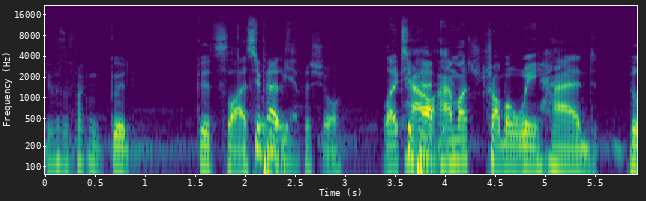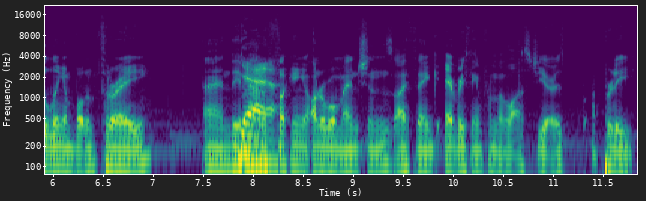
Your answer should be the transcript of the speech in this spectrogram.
it was a fucking good, good slice yeah. for sure. Like how how much trouble we had building a bottom three, and the amount Yeah. of fucking honorable mentions. I think everything from the last year is a pretty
